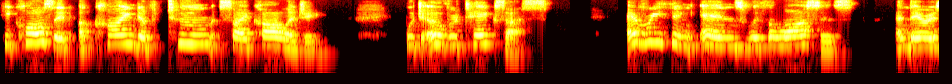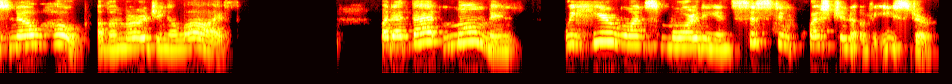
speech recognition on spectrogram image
He calls it a kind of tomb psychology, which overtakes us. Everything ends with the losses, and there is no hope of emerging alive. But at that moment, we hear once more the insistent question of Easter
